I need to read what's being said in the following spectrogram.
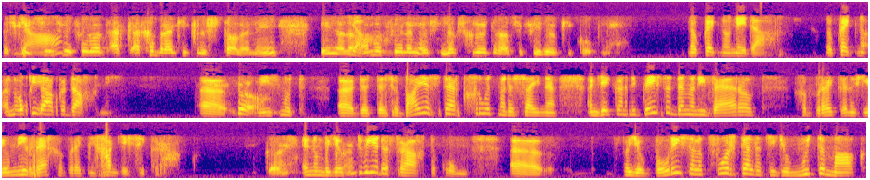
Ek Ja. sê voordat ek ek gebruik die kristalle nê en hulle ja. aanbeveling is niks groter as 'n vierhoekie kop nie. Nou kyk nou net daar. Nou kyk nou en ook nie elke dag nie. Uh Ja. mens moet uh dit is 'n baie sterk groot medisyne en jy kan die beste ding in die wêreld gebruik en as jy hom nie reg gebruik nie, gaan jy siek raak. Okay. En om by jou Okay. tweede vraag te kom, uh vir jou borrie sal ek voorstel dat jy jou moeite maak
